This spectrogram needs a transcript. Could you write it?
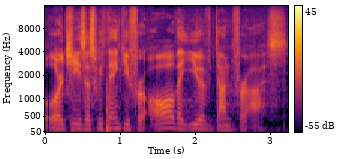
Well, Lord Jesus, we thank you for all that you have done for us,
